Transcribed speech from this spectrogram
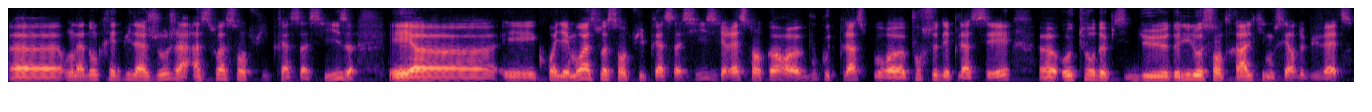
on a donc réduit la jauge à, à 68 places assises et euh, et croyez-moi, à 68 places assises, il reste encore euh, beaucoup de place pour, euh, pour se déplacer autour de, de l'îlot central qui nous sert de buvette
